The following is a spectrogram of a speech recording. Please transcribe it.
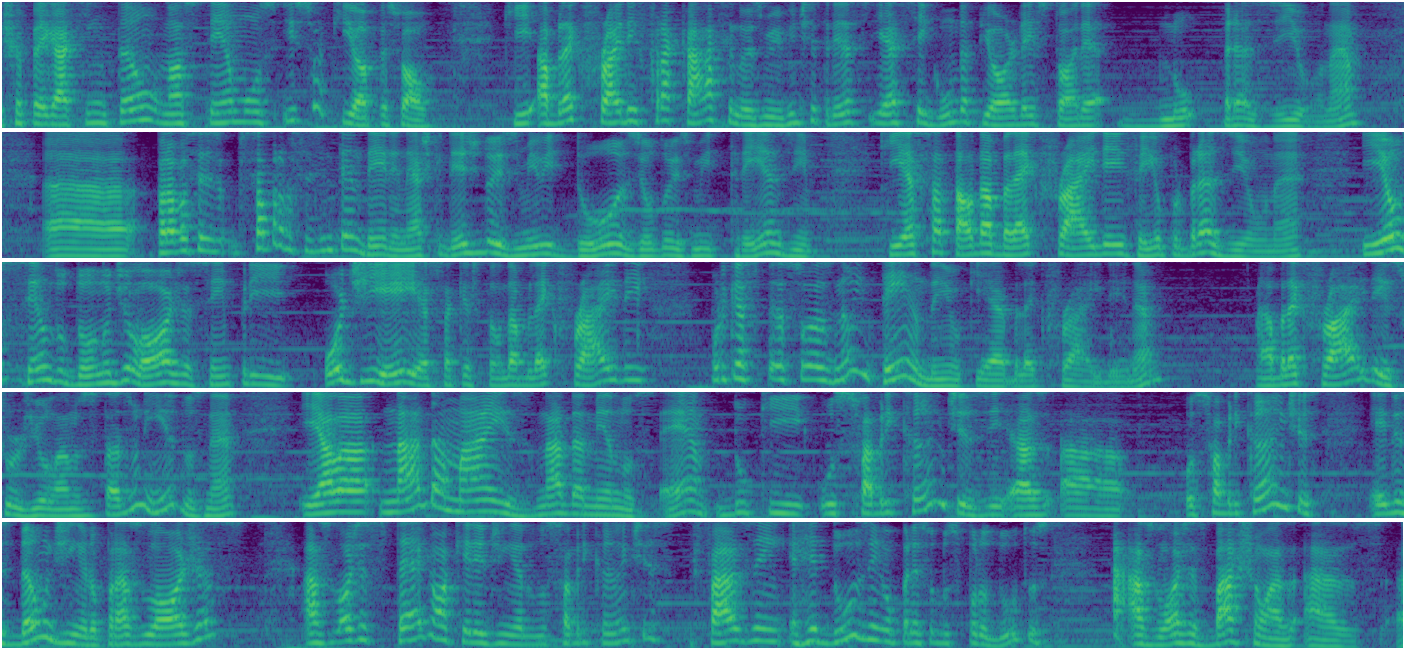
Deixa eu pegar aqui então, nós temos isso aqui, ó, pessoal, que a Black Friday fracassa em 2023 e é a segunda pior da história no Brasil, né? Uh, ah, para vocês, só para vocês entenderem, né? Acho que desde 2012 ou 2013 que essa tal da Black Friday veio pro Brasil, né? E eu sendo dono de loja sempre odiei essa questão da Black Friday porque as pessoas não entendem o que é Black Friday, né? A Black Friday surgiu lá nos Estados Unidos, né? E ela nada mais, nada menos é do que os fabricantes e as, a, os fabricantes eles dão dinheiro para as lojas. As lojas pegam aquele dinheiro dos fabricantes, fazem, reduzem o preço dos produtos. As lojas baixam as, as,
